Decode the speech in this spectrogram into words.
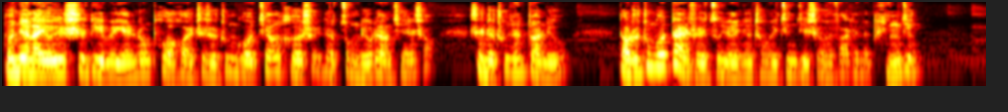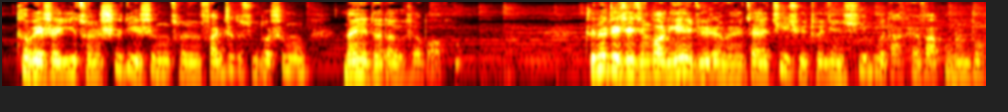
多年来，由于湿地被严重破坏，致使中国江河水的总流量减少，甚至出现断流，导致中国淡水资源已经成为经济社会发展的瓶颈。特别是依存湿地生存繁殖的许多生物难以得到有效保护。针对这些情况，林业局认为，在继续推进西部大开发工程中，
